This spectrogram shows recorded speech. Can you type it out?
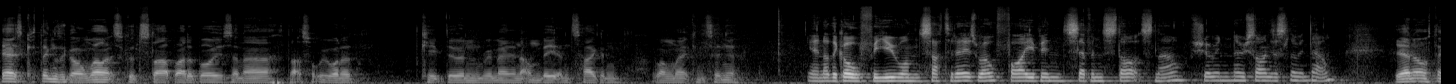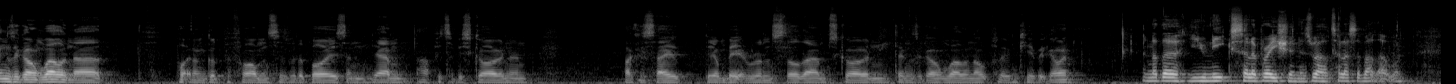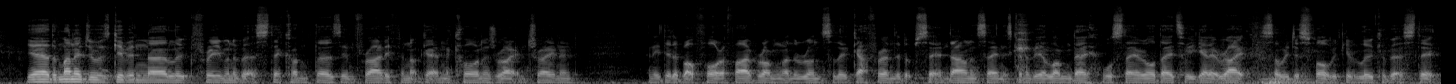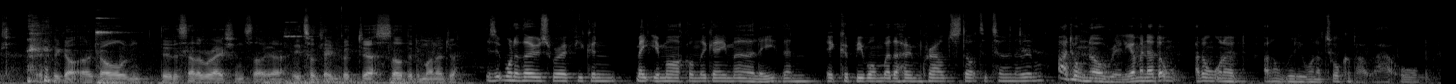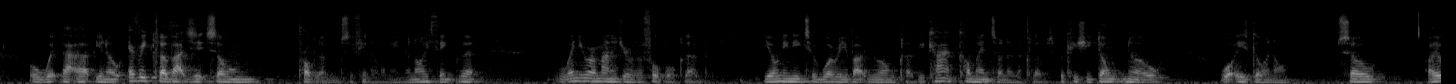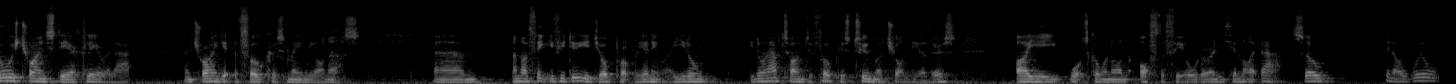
Yeah, it's, things are going well. And it's a good start by the boys, and uh, that's what we want to keep doing, remaining at unbeaten tag, and long may it continue. Yeah, another goal for you on Saturday as well. Five in seven starts now, showing no signs of slowing down. Yeah, no, things are going well, and uh, putting on good performances with the boys, and yeah, I'm happy to be scoring. And like I say, the unbeaten run's still there. I'm scoring, things are going well, and hopefully we can keep it going. Another unique celebration as well. Tell us about that one. Yeah, the manager was giving uh, Luke Freeman a bit of stick on Thursday and Friday for not getting the corners right in training. And he did about four or five wrong on the run, so the gaffer ended up sitting down and saying it's going to be a long day. We'll stay here all day till you get it right. So we just thought we'd give Luke a bit of stick if we got a goal and do the celebration. So yeah, he took it in good jest, so did the manager. Is it one of those where if you can make your mark on the game early, then it could be one where the home crowds start to turn a little? I don't know really. I mean, I don't, I don't want to, I don't really want to talk about that or, or whip that up. You know, every club has its own problems, if you know what I mean. And I think that when you're a manager of a football club, you only need to worry about your own club. You can't comment on other clubs because you don't know what is going on. So I always try and steer clear of that and try and get the focus mainly on us. Um, and I think if you do your job properly anyway, you don't you don't have time to focus too much on the others, i.e. what's going on off the field or anything like that. So, you know, we'll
